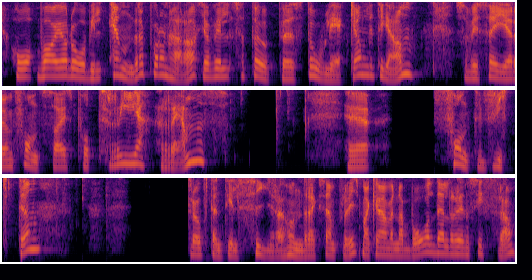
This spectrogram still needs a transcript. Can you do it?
Och vad jag då vill ändra på den här, jag vill sätta upp eh, storleken lite grann. Så vi säger en font size på 3 rems. Eh, fontvikten dra upp den till 400 exempelvis. Man kan använda bold eller en siffra.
